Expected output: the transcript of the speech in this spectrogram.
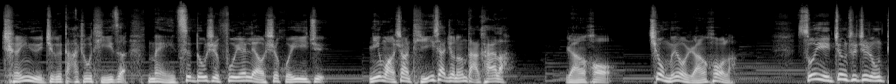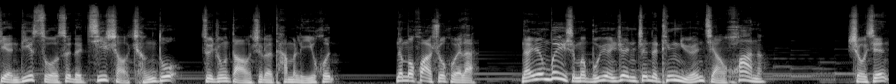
陈宇这个大猪蹄子每次都是敷衍了事回一句：“你往上提一下就能打开了。”然后就没有然后了。所以正是这种点滴琐碎的积少成多，最终导致了他们离婚。那么话说回来，男人为什么不愿认真的听女人讲话呢？首先，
